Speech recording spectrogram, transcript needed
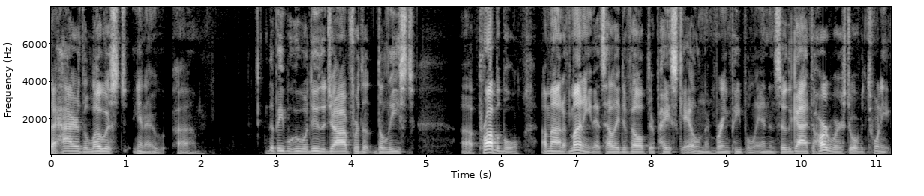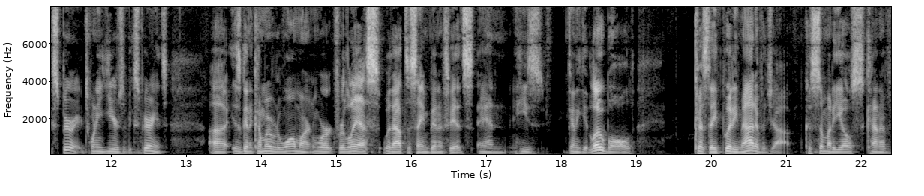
They hire the lowest, you know, um, the people who will do the job for the, the least uh, probable amount of money. That's how they develop their pay scale and then bring people in. And so the guy at the hardware store with 20 experience, 20 years of experience, uh, is going to come over to Walmart and work for less without the same benefits, and he's going to get lowballed because they put him out of a job because somebody else kind of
